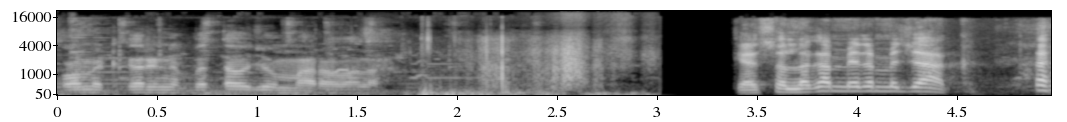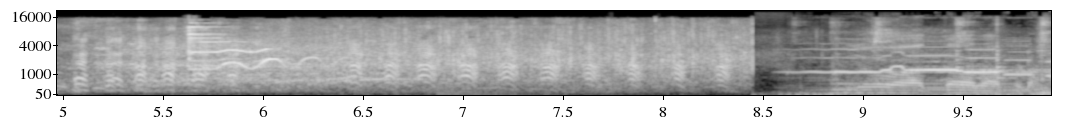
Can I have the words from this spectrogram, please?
કોમેન્ટ કરીને બતાવજો મારા વાલા. કેસો લગા મેરા મજાક? જો આપણા.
